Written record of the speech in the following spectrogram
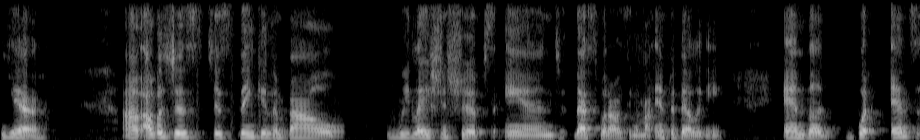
yeah, I, I, was just just thinking about relationships, and that's what I was thinking about infidelity, and the what ends.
